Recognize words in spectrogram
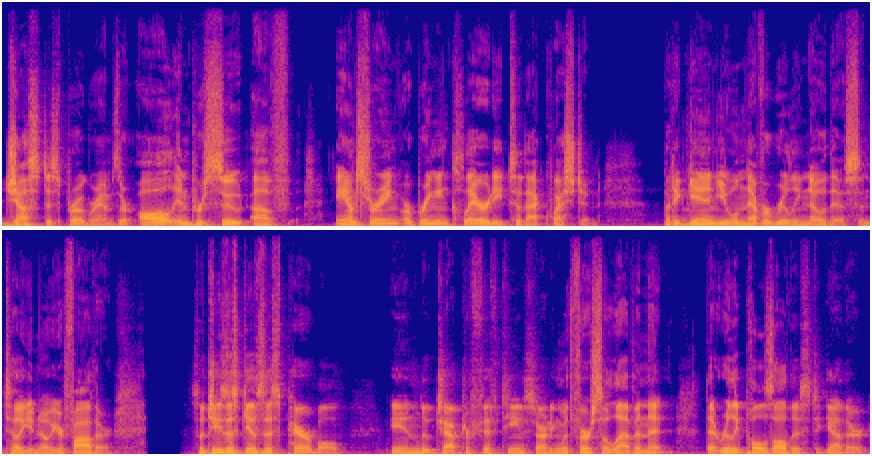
justice programs. They're all in pursuit of answering or bringing clarity to that question. But again, you will never really know this until you know your Father. So Jesus gives this parable in Luke chapter 15, starting with verse 11, that, that really pulls all this together.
